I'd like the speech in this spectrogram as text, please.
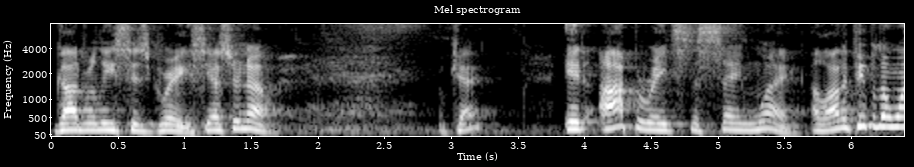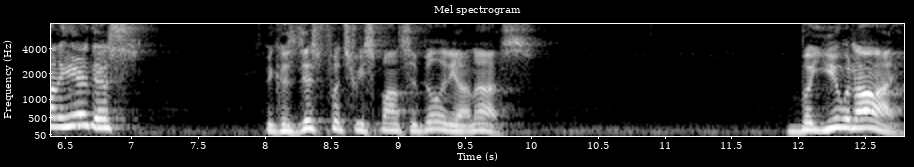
God released His grace. Yes or no? Yes. Okay? It operates the same way. A lot of people don't want to hear this because this puts responsibility on us. But you and I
